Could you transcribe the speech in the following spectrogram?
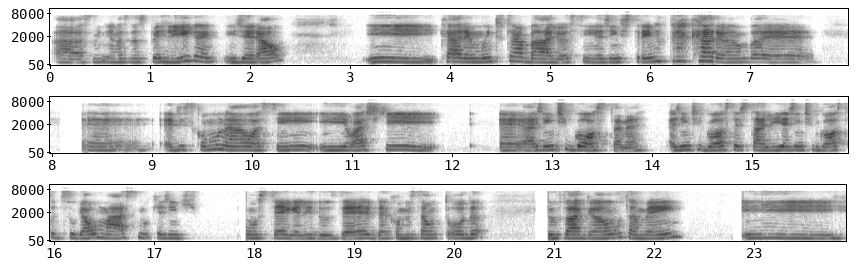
às meninas da Superliga em geral. E, cara, é muito trabalho, assim, a gente treina pra caramba, é, é, é descomunal, assim, e eu acho que é, a gente gosta, né? A gente gosta de estar ali, a gente gosta de sugar o máximo que a gente consegue ali do Zé, da comissão toda, do vagão também. E,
